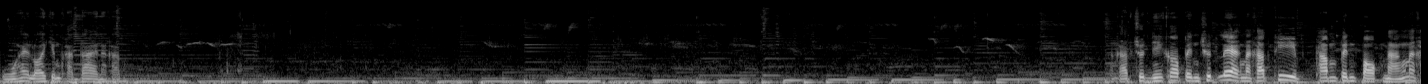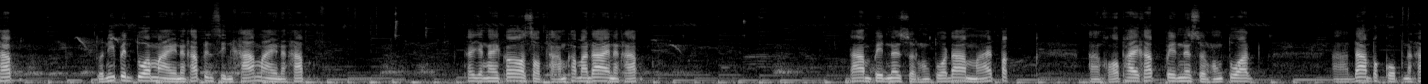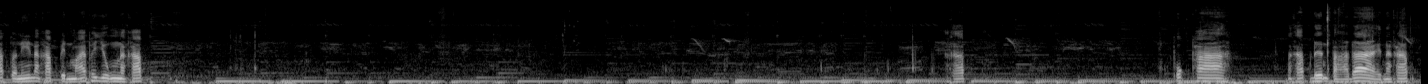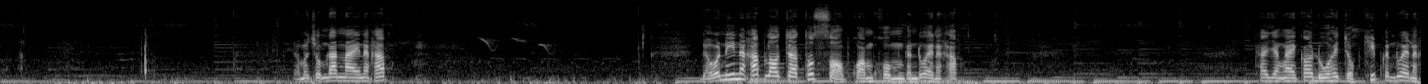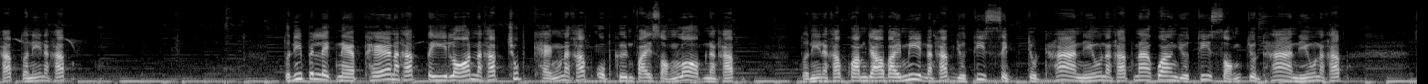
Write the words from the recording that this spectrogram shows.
หูให้ร้อยเข็มขัดได้นะครับ ครับชุดนี้ก็เป็นชุดแรกนะครับ ที่ทำเป็นปอกหนังนะครับ ตัวนี้เป็นตัวใหม่นะครับ เป็นสินค้าใหม่นะครับ ถ้ายังไงก็สอบถามเข้ามาได้นะครับ ด้ามเป็นในส่วนของตัวด้ามไม้ปักอขออภัยครับเป็นในส่วนของตัวด้ามประกบนะครับ ตัวนี้นะครับเป็นไม้พยุงนะครับนะครับพกพา นะครับ เดินป่าได้นะครับ เดี๋ยวมาชมด้านในนะครับ เดี๋ยววันนี้นะครับเราจะทดสอบความคมกันด้วยนะครับ ถ้ายังไงก็ดูให้จบคลิปกันด้วยนะครับ ตัวนี้นะครับ ตัวนี้เป็นเหล็กแหนบแท้นะครับ ตีร้อนนะครับ ชุบแข็งนะครับ อบคืนไฟสองรอบนะครับตัวนี้นะครับความยาวใบมีดนะครับอยู่ที่ 10.5 นิ้วนะครับ หน้ากว้างอยู่ที่ 2.5 นิ้วนะครับ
